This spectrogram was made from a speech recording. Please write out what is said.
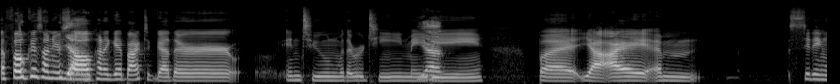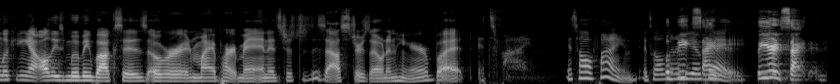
a focus on yourself, Yeah. kind of get back together, in tune with a routine, maybe. But yeah, I am sitting looking at all these moving boxes over in my apartment, and it's just a disaster zone in here. But it's fine. It's all fine. It's all But gonna be be, excited. okay. But you're excited.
